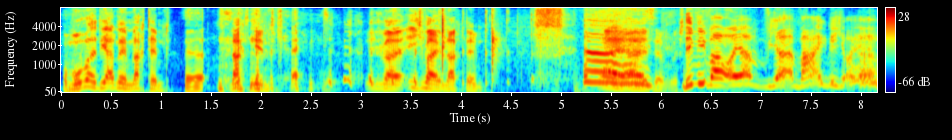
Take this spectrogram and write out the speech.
und wo war die andere im Nachthemd? ja. Nachtkind. ich, war, ich war im Nachthemd. Ah, ja, ist ja wurscht. Nee, wie war euer, wie war eigentlich euer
